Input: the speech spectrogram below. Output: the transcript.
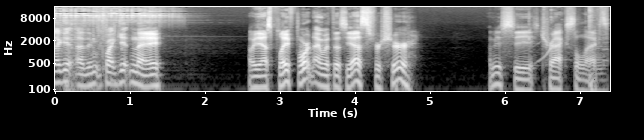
Did I get, I didn't quite get an A. Oh yes, play Fortnite with us, yes, for sure. Let me see, track select.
